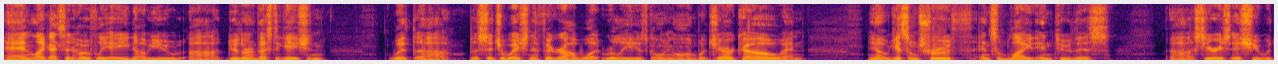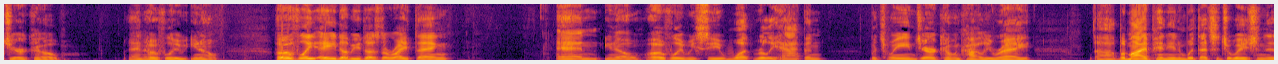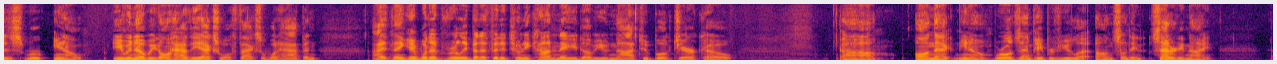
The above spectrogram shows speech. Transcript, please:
and like I said, hopefully AEW uh, do their investigation with uh, the situation and figure out what really is going on with Jericho and, you know, get some truth and some light into this uh, serious issue with Jericho. And hopefully, you know, hopefully AEW does the right thing. And, you know, hopefully we see what really happened between Jericho and Kylie Rae. Uh, but my opinion with that situation is, you know, even though we don't have the actual facts of what happened, I think it would have really benefited Tony Khan and AEW not to book Jericho uh, on that, you know, World's End pay per view on Sunday, Saturday night.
